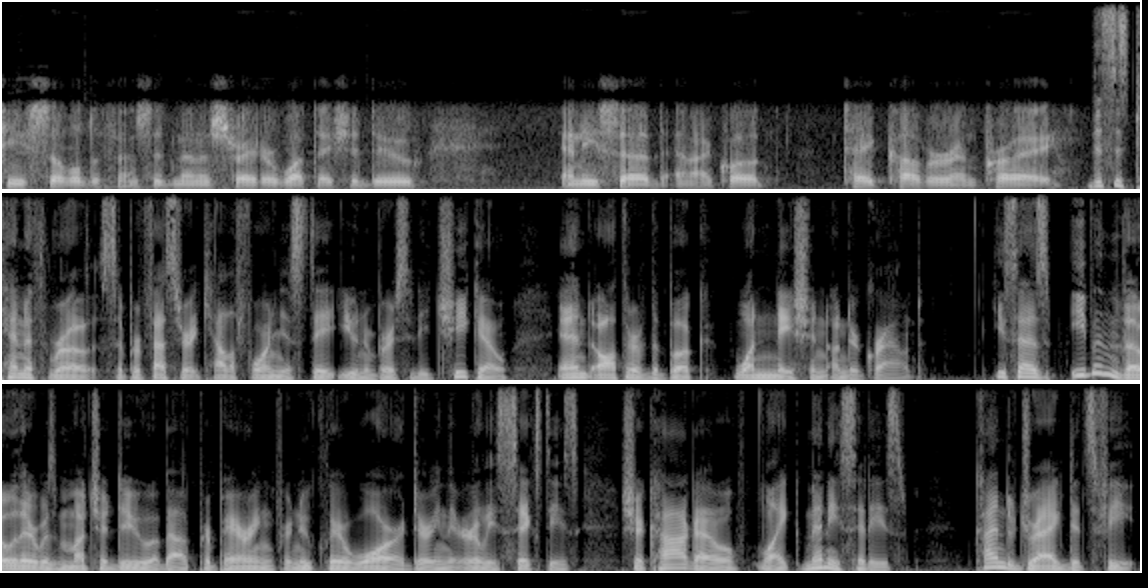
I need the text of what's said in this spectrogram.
chief civil defense administrator what they should do, and he said, and I quote, take cover and pray. This is Kenneth Rose, a professor at California State University Chico and author of the book One Nation Underground. He says even though there was much ado about preparing for nuclear war during the early 60s, Chicago, like many cities, kind of dragged its feet.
